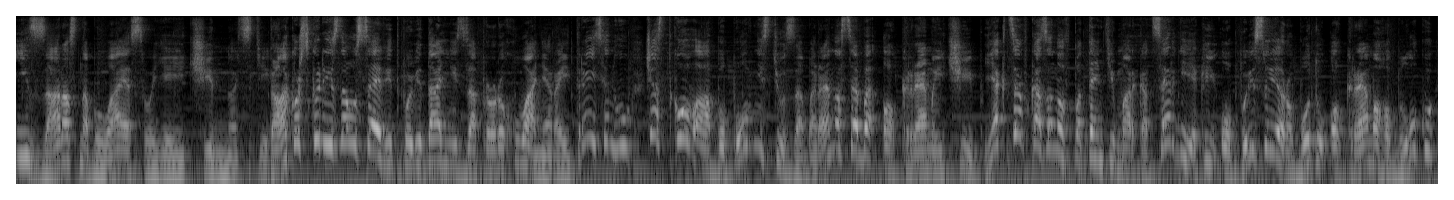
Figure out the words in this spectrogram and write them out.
і зараз набуває своєї чинності. Також, скоріш за усе, відповідальність за прорахування рейтрейсингу частково або повністю забере на себе окремий чіп. Як це вказано в патенті Марка Церні, який описує роботу окремого блоку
